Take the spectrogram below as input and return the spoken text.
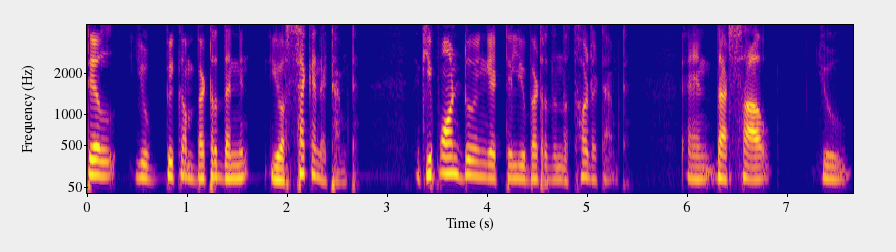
till you become better than your second attempt. keep on doing it till you're better than the third attempt. And that's how you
